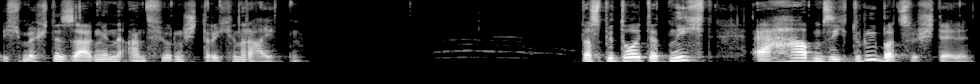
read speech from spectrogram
ich möchte sagen, in Anführungsstrichen reiten. Das bedeutet nicht, erhaben sich drüber zu stellen,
